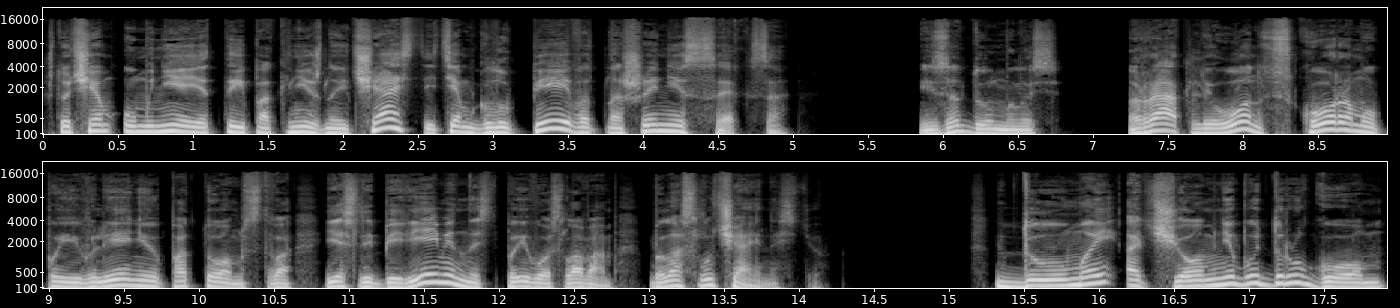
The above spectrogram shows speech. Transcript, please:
что чем умнее ты по книжной части, тем глупее в отношении секса». И задумалась, рад ли он скорому появлению потомства, если беременность, по его словам, была случайностью. «Думай о чем-нибудь другом»,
